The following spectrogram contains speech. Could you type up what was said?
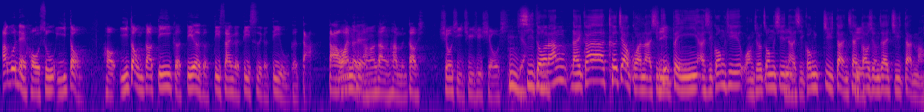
啊，阮的护士移动。好，移动到第一个、第二个、第三个、第四个、第五个打，打完了，然后让他们到休息区去休息。许多人来家科教馆啊，是去病院，还是讲去网球中心，还是讲巨蛋，像高雄在巨蛋嘛，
